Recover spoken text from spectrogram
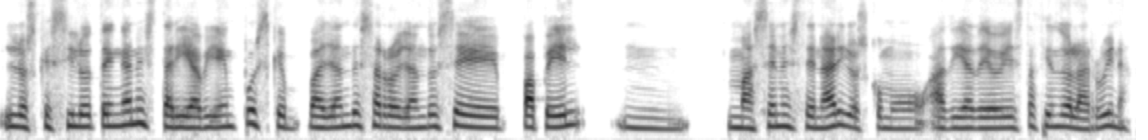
los que sí lo tengan estaría bien pues que vayan desarrollando ese papel mmm, más en escenarios, como a día de hoy está haciendo La Ruina.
